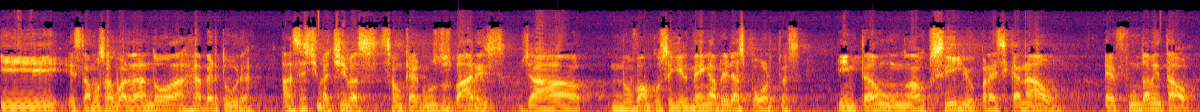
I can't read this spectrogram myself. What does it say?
e estamos aguardando a reabertura. As estimativas são que alguns dos bares já não vão conseguir nem abrir as portas. Então, um auxílio para esse canal é fundamental.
